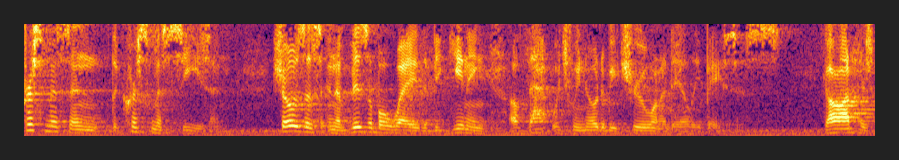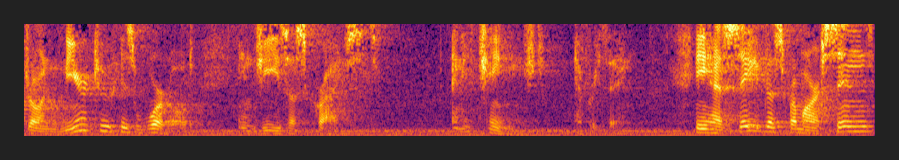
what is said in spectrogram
Christmas and the Christmas season shows us in a visible way the beginning of that which we know to be true on a daily basis. God has drawn near to his world in Jesus Christ, and he changed everything. He has saved us from our sins,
